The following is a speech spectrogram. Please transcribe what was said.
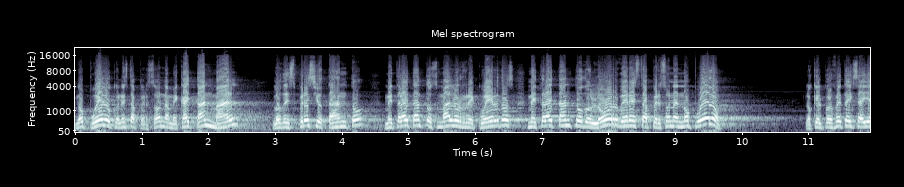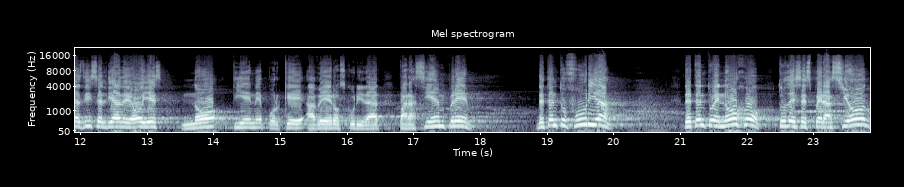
no puedo con esta persona, me cae tan mal, lo desprecio tanto, me trae tantos malos recuerdos, me trae tanto dolor ver a esta persona, no puedo. Lo que el profeta Isaías dice el día de hoy es, no tiene por qué haber oscuridad para siempre. Detén tu furia, detén tu enojo, tu desesperación,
